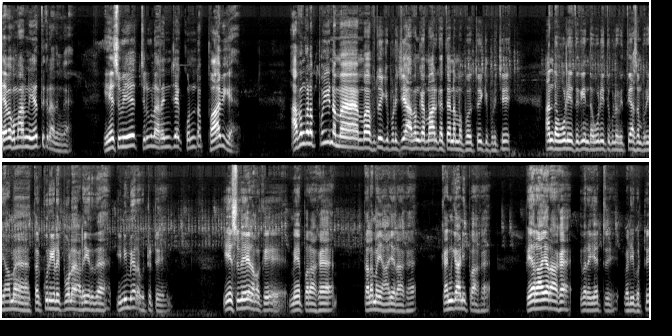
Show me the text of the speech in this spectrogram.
தேவகுமாரன்னு ஏற்றுக்கிறாதவங்க இயேசுவையே சிலுவில் அரைஞ்ச கொண்ட பாவிக அவங்கள போய் நம்ம தூக்கி பிடிச்சி அவங்க மார்க்கத்தை நம்ம தூக்கி பிடிச்சி அந்த ஊழியத்துக்கு இந்த ஊழியத்துக்குள்ளே வித்தியாசம் புரியாமல் தற்குறிகளைப் போல அலையிறத இனிமேல் விட்டுட்டு இயேசுவே நமக்கு மேப்பராக தலைமை ஆயராக கண்காணிப்பாக பேராயராக இவரை ஏற்று வழிபட்டு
